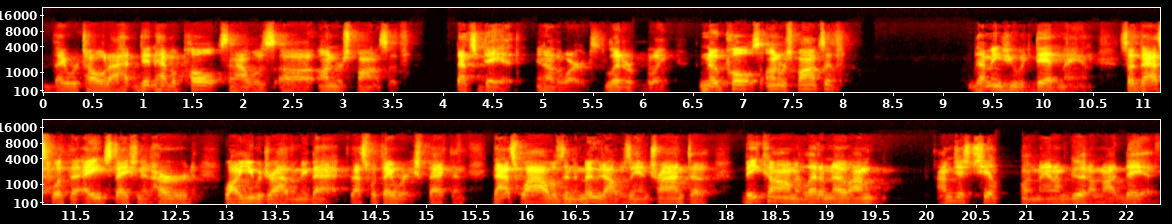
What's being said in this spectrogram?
they were told I didn't have a pulse and I was uh, unresponsive that's dead, in other words, literally. No pulse, unresponsive. That means you were dead man. So that's what the aid station had heard while you were driving me back. That's what they were expecting. That's why I was in the mood I was in, trying to be calm and let them know I'm I'm just chilling, man. I'm good. I'm not dead.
